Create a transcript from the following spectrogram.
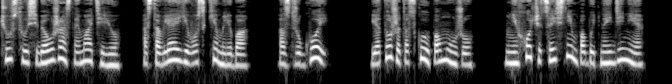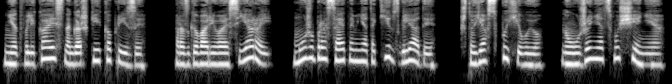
Чувствую себя ужасной матерью, оставляя его с кем-либо. А с другой, я тоже тоскую по мужу. Мне хочется и с ним побыть наедине, не отвлекаясь на горшки и капризы. Разговаривая с Ярой, муж бросает на меня такие взгляды, что я вспыхиваю, но уже не от смущения,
